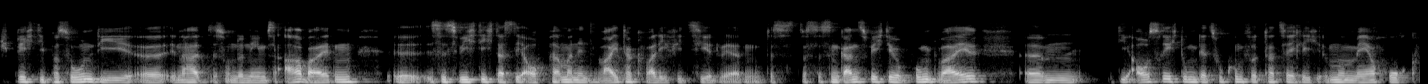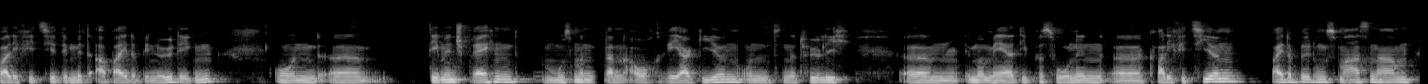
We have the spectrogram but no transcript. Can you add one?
sprich die Personen, die äh, innerhalb des Unternehmens arbeiten, äh, ist es wichtig, dass die auch permanent weiter qualifiziert werden. Das, das ist ein ganz wichtiger Punkt, weil ähm, die Ausrichtung der Zukunft wird tatsächlich immer mehr hochqualifizierte Mitarbeiter benötigen und äh, dementsprechend muss man dann auch reagieren und natürlich ähm, immer mehr die Personen äh, qualifizieren, Weiterbildungsmaßnahmen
